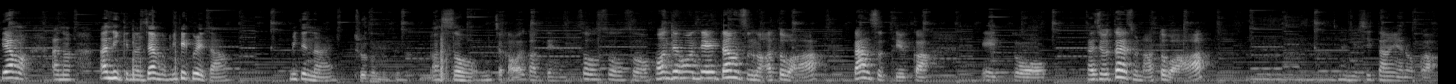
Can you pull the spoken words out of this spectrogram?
いやもう、あの、兄貴のジャンプ見てくれた？見てない？ちょっと見てなあ、そう。めっちゃ可愛かったやん。そうそうそう。ほんでほんで、ダンスの後は？ダンスっていうか、えっ、と、ラジオ体操の後は？いうん何したんやろか。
